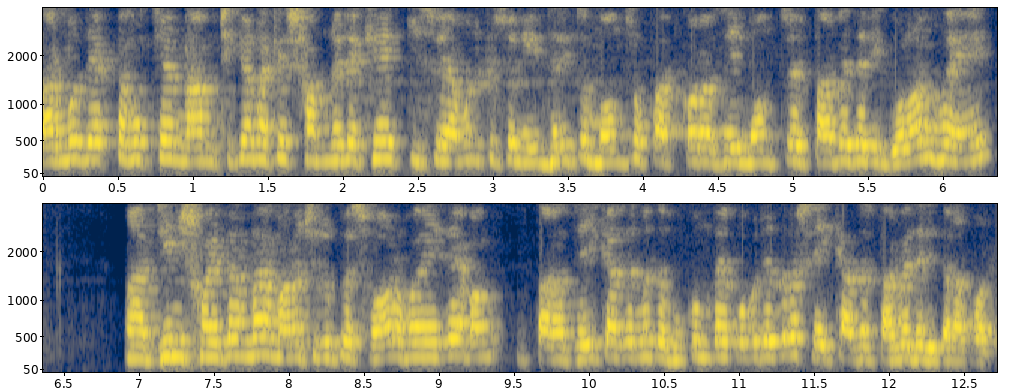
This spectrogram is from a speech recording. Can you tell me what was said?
তার মধ্যে একটা হচ্ছে নাম ঠিকানাকে সামনে রেখে কিছু এমন কিছু নির্ধারিত মন্ত্র পাঠ করা, যেই মন্ত্রের তাবেদারি গোলাম হয়ে জিন শয়তানরা মানুষের উপরে সর হয়ে যায় এবং তারা যেই কাজের মধ্যে হুকুম দেয় কবিরাজরা সেই কাজের তাবেদারি তারা করে।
